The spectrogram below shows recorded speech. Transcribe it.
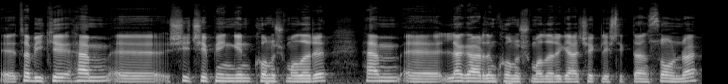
E, tabii ki hem e, Xi Jinping'in konuşmaları hem e, Lagarde'ın konuşmaları gerçekleştikten sonra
